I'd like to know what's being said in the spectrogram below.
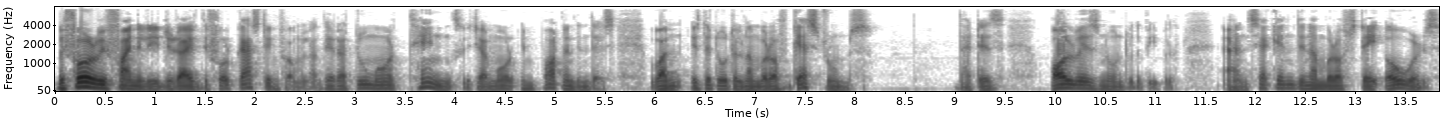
Before we finally derive the forecasting formula, there are two more things which are more important in this. One is the total number of guest rooms. That is always known to the people. And second, the number of stayovers.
